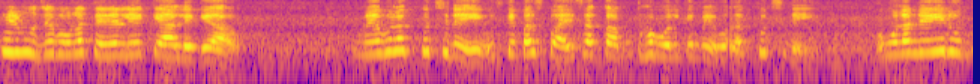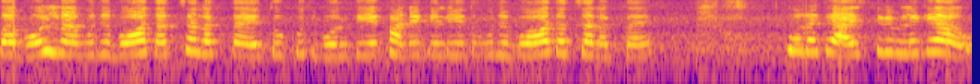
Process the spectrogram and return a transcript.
फिर मुझे बोला तेरे लिए क्या लेके आओ मैं बोला कुछ नहीं उसके पास पैसा कम था बोल के मैं बोला कुछ नहीं वो बोला नहीं रूपा बोल ना मुझे बहुत अच्छा लगता है तू कुछ बोलती है खाने के लिए तो मुझे बहुत अच्छा लगता है बोला कि आइसक्रीम लेके आओ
